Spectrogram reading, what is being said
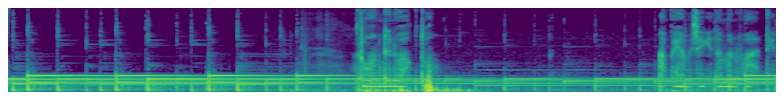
Ruang dan waktu, apa yang bisa kita manfaatin?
